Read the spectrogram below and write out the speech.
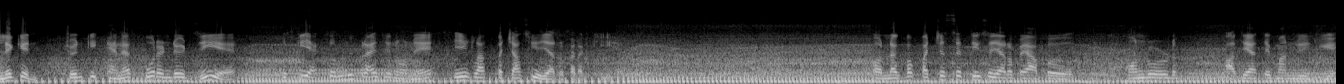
लेकिन जो इनकी N S four hundred G है, उसकी एक्सोरूमी प्राइस इन्होंने एक लाख पचासी हज़ार रुपये रखी है। और लगभग पच्चीस से तीस हज़ार रुपये आप ऑन रोड आते आते मान लीजिए,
